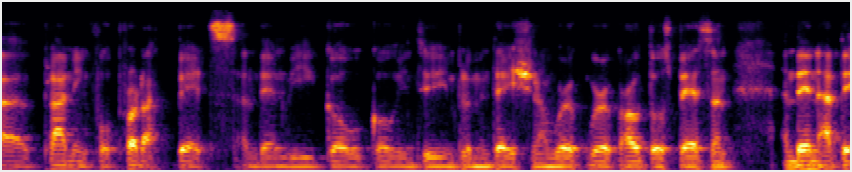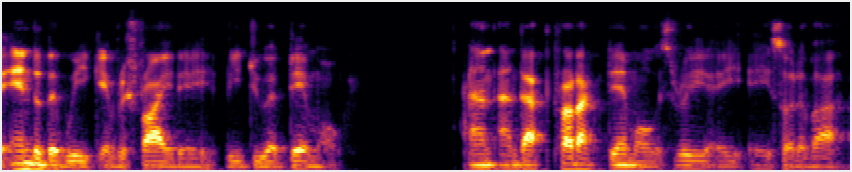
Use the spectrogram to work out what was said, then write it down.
uh, planning for product bets and then we go go into implementation and work work out those bets and and then at the end of the week every friday we do a demo and and that product demo is really a, a sort of a,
